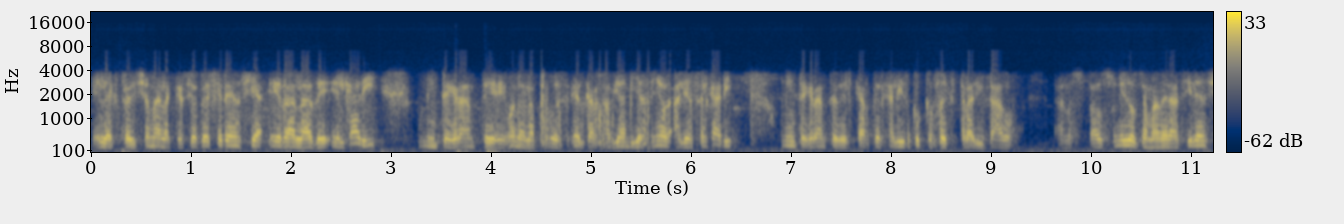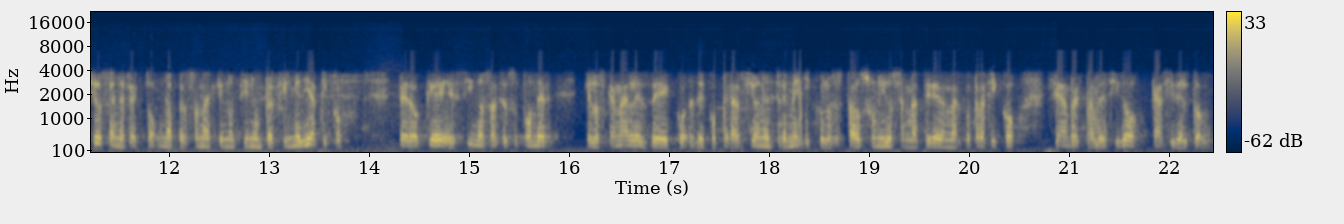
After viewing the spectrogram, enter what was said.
la extradición a la que se referencia era la de El Gari, un integrante, bueno, la, pues, Edgar Fabián Villaseñor, alias El Gari, un integrante del cártel Jalisco que fue extraditado a los Estados Unidos de manera silenciosa, en efecto, una persona que no tiene un perfil mediático, pero que eh, sí nos hace suponer que los canales de, cooperación entre México y los Estados Unidos en materia de narcotráfico se han restablecido casi del todo.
